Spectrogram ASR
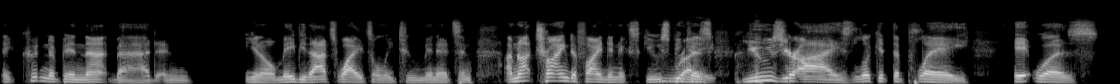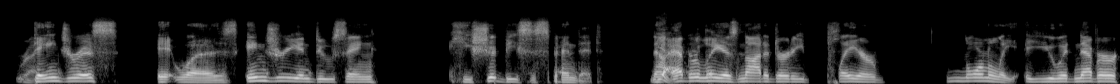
it couldn't have been that bad, and you know maybe that's why it's only two minutes. And I'm not trying to find an excuse because Right, use your eyes, look at the play. It was right. dangerous, it was injury inducing. He should be suspended. Now, Yeah. Eberle is not a dirty player normally. You would never,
